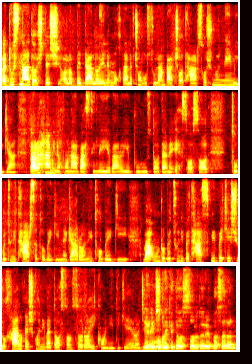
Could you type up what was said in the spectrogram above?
و دوست نداشتش حالا به دلایل مختلف چون اصولا بچه ها ترس رو نمیگن. برای همین هنر وسیله برای بروز دادن احساسات. تو بتونی ترس تو بگی نگرانی تو بگی و اون رو بتونی به تصویر بکشی و خلقش کنی و داستان سرایی کنی دیگه راجبش. یعنی موقعی که داستان رو داره مثلا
